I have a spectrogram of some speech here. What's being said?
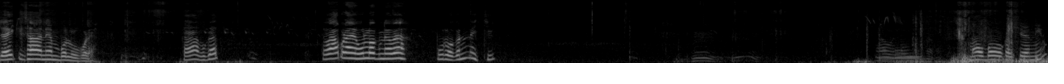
જય કિસાન એમ બોલવું પડે. હા, ભગત. તો આપણે અહીં ઉલોક ને હવે પૂરો કરી નાખી માવો બાવો કઈ છે નહીં હો.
